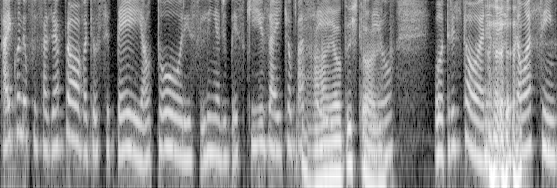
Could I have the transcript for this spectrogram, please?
Aí quando eu fui fazer a prova, que eu citei autores, linha de pesquisa, aí que eu passei. Ah, é outra história. Entendeu? Outra história. Né? Então, assim,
